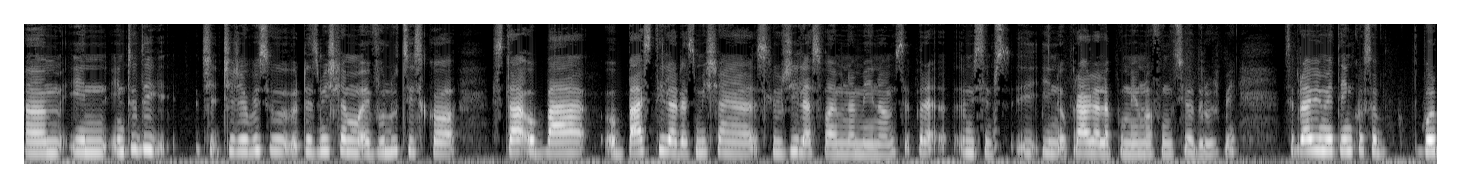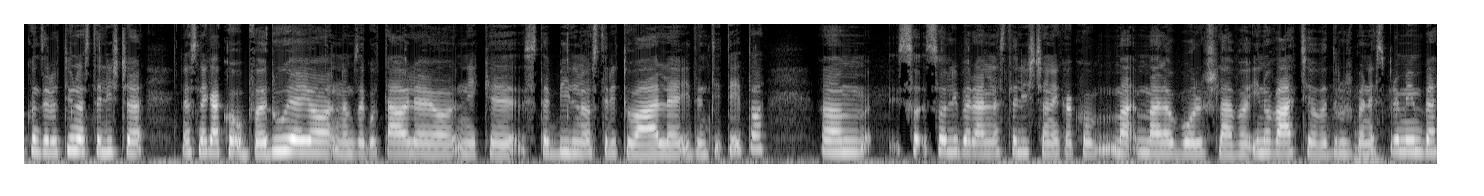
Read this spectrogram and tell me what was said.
Um, in, in tudi, če, če že v bistvu razmišljamo evolucijsko, sta oba, oba stila razmišljanja služila svojim namenom pra, mislim, in upravljala pomembno funkcijo v družbi. Se pravi, medtem ko so bolj konzervativna stališča nas nekako obvarujejo, nam zagotavljajo neke stabilnost, rituale, identiteto. Um, so, so liberalna stališča nekako ma, malo bolj šla v inovacijo, v družbene spremembe,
